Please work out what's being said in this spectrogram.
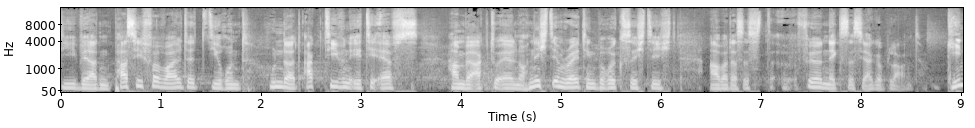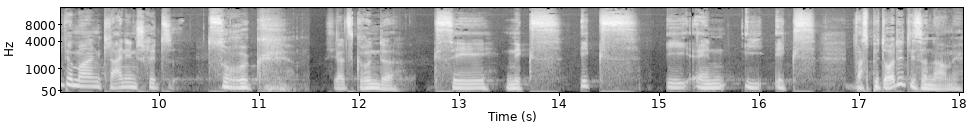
die werden passiv verwaltet. Die rund 100 aktiven ETFs haben wir aktuell noch nicht im Rating berücksichtigt, aber das ist für nächstes Jahr geplant. Gehen wir mal einen kleinen Schritt zurück. Sie als Gründer, Xenix, X-E-N-I-X. Was bedeutet dieser Name?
